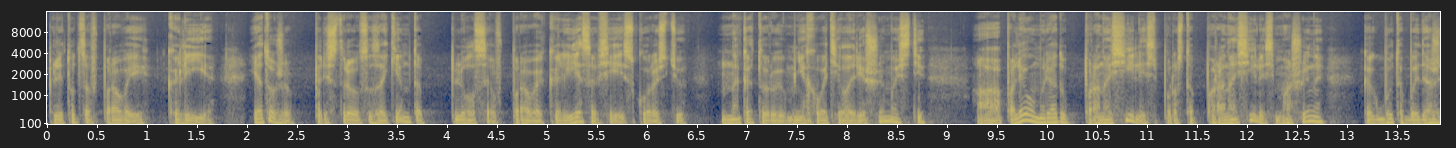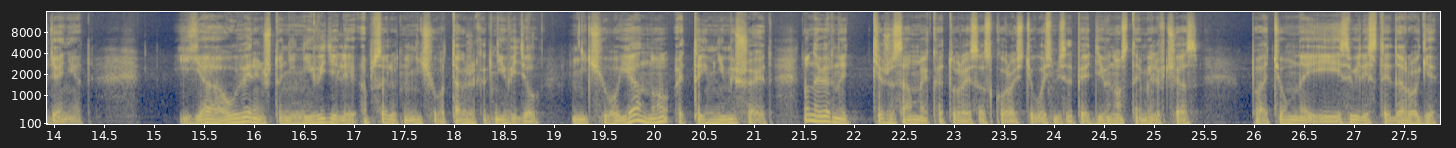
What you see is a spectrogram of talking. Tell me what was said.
плетутся в правой колее. Я тоже пристроился за кем-то, плелся в правой колее со всей скоростью, на которую мне хватило решимости, а по левому ряду проносились, просто проносились машины, как будто бы дождя нет. Я уверен, что они не видели абсолютно ничего, так же, как не видел ничего я, но это им не мешает. Ну, наверное, те же самые, которые со скоростью 85-90 миль в час по темной и извилистой дороге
